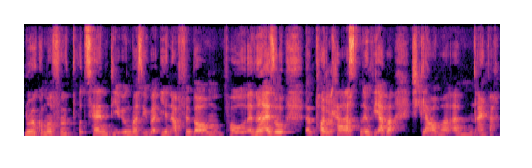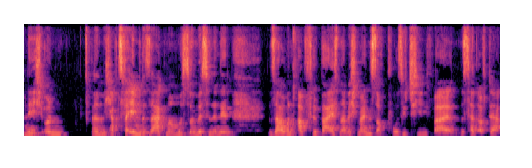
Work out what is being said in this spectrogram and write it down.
0,5 Prozent, die irgendwas über ihren Apfelbaum, äh, ne, also äh, podcasten ja, ja. irgendwie, aber ich glaube ähm, einfach nicht. Und ähm, ich habe zwar eben gesagt, man muss so ein bisschen in den sauren Apfel beißen, aber ich meine es auch positiv, weil es hat auf der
